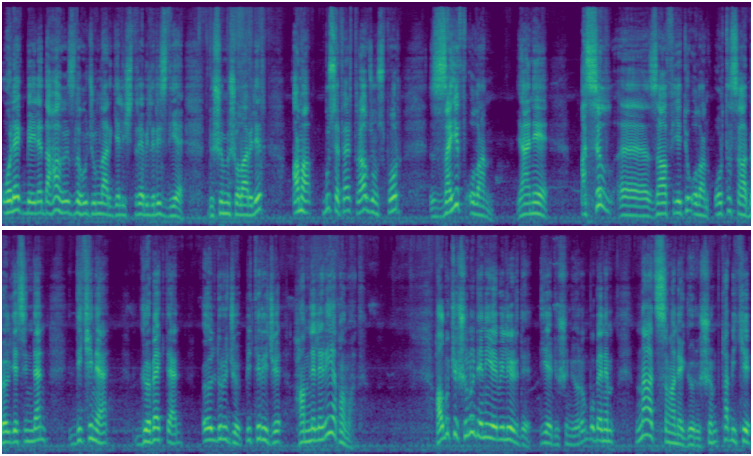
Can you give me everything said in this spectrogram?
Oleg Bey ile daha hızlı hücumlar geliştirebiliriz diye düşünmüş olabilir. Ama bu sefer Trabzonspor zayıf olan Yani asıl e, zafiyeti olan orta saha bölgesinden dikine, göbekten öldürücü, bitirici hamleleri yapamadı. Halbuki şunu deneyebilirdi diye düşünüyorum. Bu benim naçizane görüşüm. Tabii ki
